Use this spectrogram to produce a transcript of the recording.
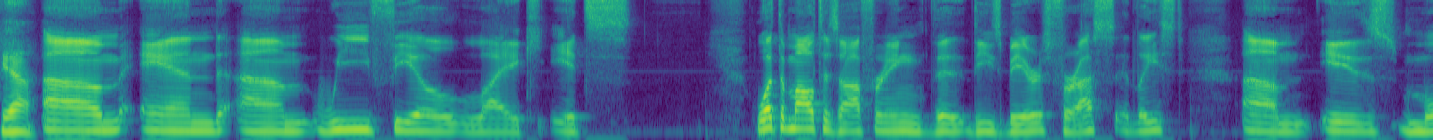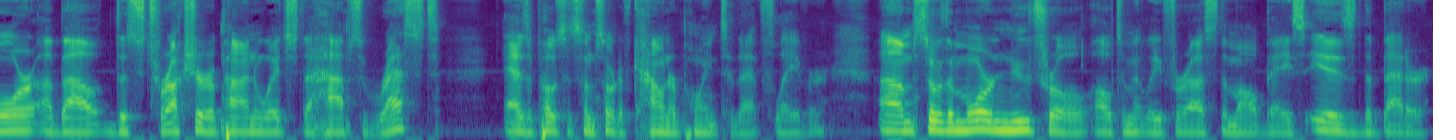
Yeah. Um, and um, we feel like it's what the malt is offering the these beers for us at least um, is more about the structure upon which the hops rest as opposed to some sort of counterpoint to that flavor. Um, so the more neutral ultimately for us the malt base is, the better,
